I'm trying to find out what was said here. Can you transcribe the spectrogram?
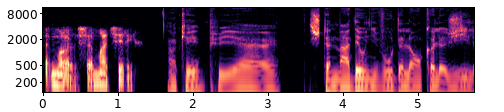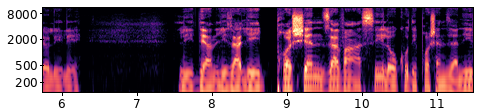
ça m'a, attiré. OK. Puis, je te demandais au niveau de l'oncologie, là, les, les, les, prochaines avancées là, au cours des prochaines années,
